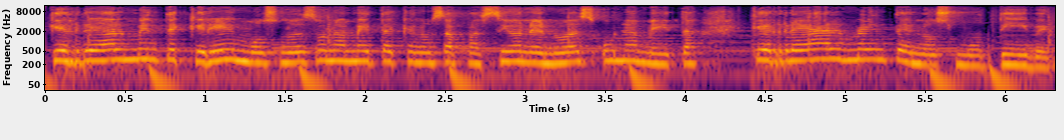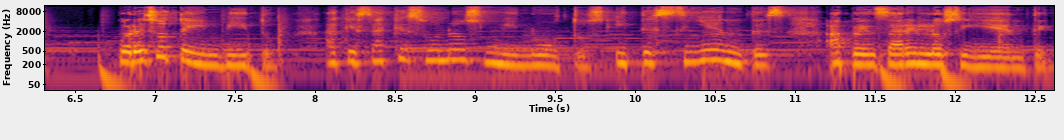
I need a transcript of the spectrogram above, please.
que realmente queremos, no es una meta que nos apasione, no es una meta que realmente nos motive. Por eso te invito a que saques unos minutos y te sientes a pensar en lo siguiente.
